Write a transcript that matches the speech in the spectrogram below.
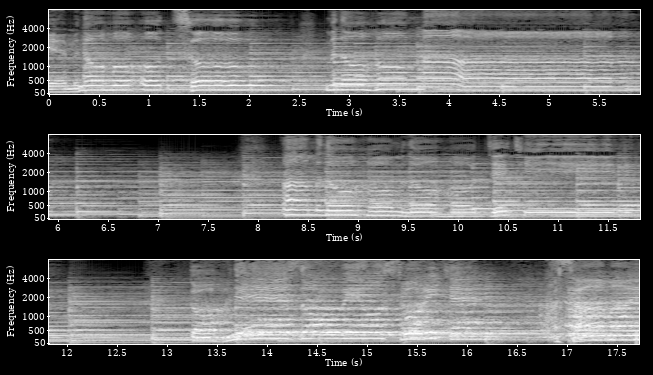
Je mnoho otcov, mnoho má, a mnoho, mnoho detí. To hniezdo uvil stvoriteľ a sám aj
